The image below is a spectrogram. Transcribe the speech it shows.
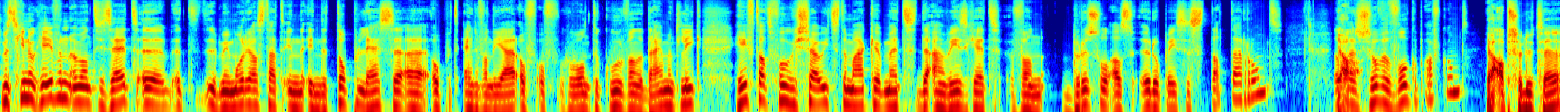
Misschien nog even, want je zei het, uh, het de Memorial staat in de, in de toplijsten uh, op het einde van het jaar, of, of gewoon de koer van de Diamond League. Heeft dat volgens jou iets te maken met de aanwezigheid van Brussel als Europese stad daar rond? Dat ja. er zoveel volk op afkomt? Ja, absoluut. Hè.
